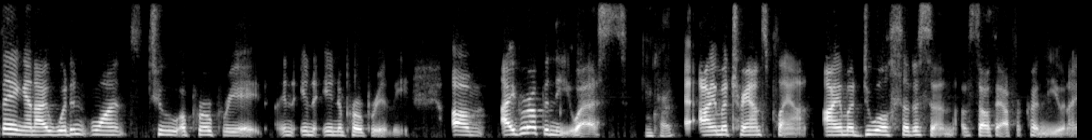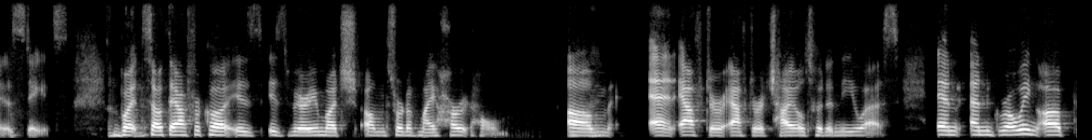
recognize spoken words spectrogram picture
thing, and I wouldn't want to appropriate in, in inappropriately. Um, I grew up in the U.S. Okay. I'm a transplant. I am a dual citizen of South Africa and the United States. But South Africa is is very much um, sort of my heart home. Um, and after after a childhood in the U.S. and and growing up,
